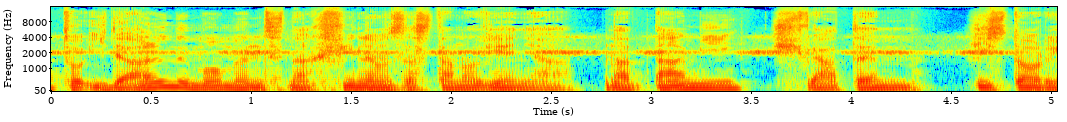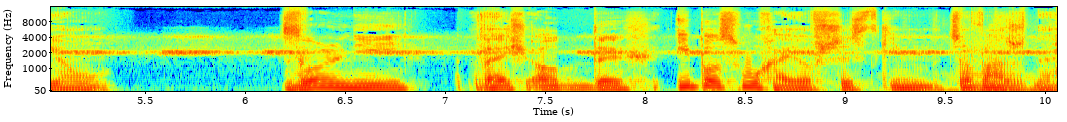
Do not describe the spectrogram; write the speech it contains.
to idealny moment na chwilę zastanowienia nad nami, światem, historią. Zwolnij, weź oddech i posłuchaj o wszystkim, co ważne.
